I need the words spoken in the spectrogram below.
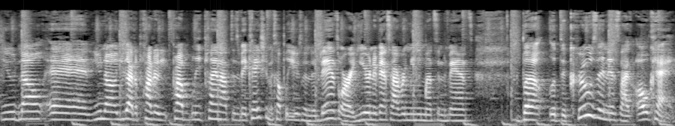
you know, and you know, you got to probably probably plan out this vacation a couple years in advance or a year in advance, however many months in advance. But with the cruising, it's like, okay,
